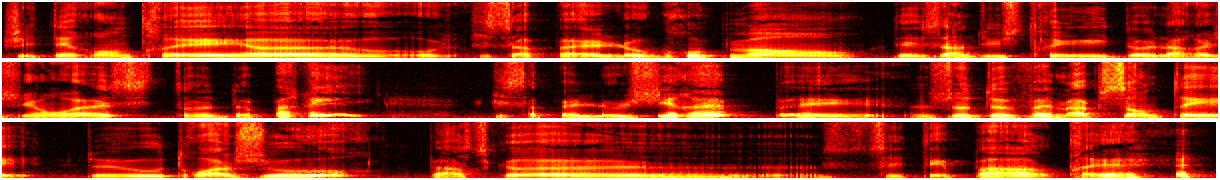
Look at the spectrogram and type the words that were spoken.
j'étais rentré euh, au, qui s'appelle le groupement des industries de la région ouest de Paris, qui s'appelle le GIREP, et je devais m'absenter deux ou trois jours parce que euh, c'était pas très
